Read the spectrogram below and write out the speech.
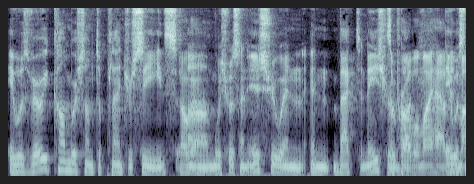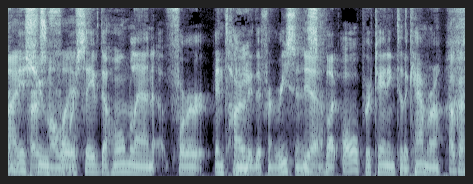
It was very cumbersome to plant your seeds, um, which was an issue in, in Back to Nature. It's a problem I have It in was my an issue for life. Save the Homeland for entirely different reasons, Yeah. but all pertaining to the camera. Okay.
